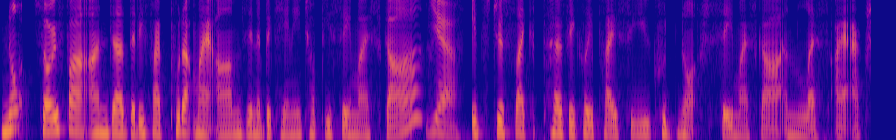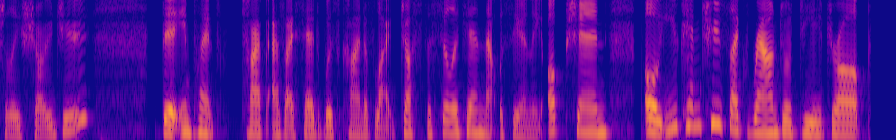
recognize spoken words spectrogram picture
not so far under that if I put up my arms in a bikini top, you see my scar. Yeah. It's just like perfectly placed so you could not see my scar unless I actually showed you. The implant type, as I said, was kind of like just the silicon. That was the only option. Oh, you can choose like round or teardrop,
